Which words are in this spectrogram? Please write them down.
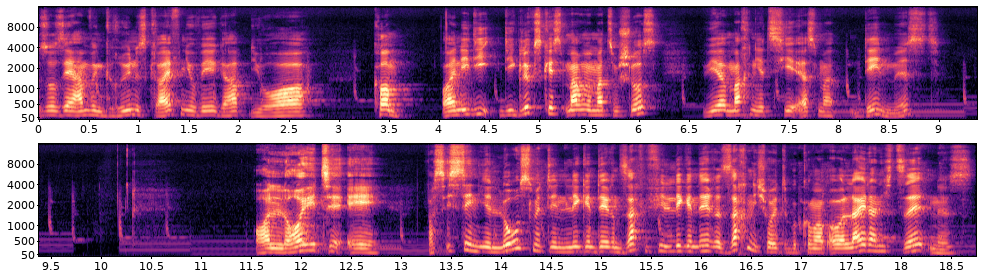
so sehr. Haben wir ein grünes Greifenjuwel gehabt? Joa. Komm. Oh nee, die, die Glückskisten machen wir mal zum Schluss. Wir machen jetzt hier erstmal den Mist. Oh Leute, ey. Was ist denn hier los mit den legendären Sachen? Viele legendäre Sachen ich heute bekommen habe, aber leider nichts Seltenes.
